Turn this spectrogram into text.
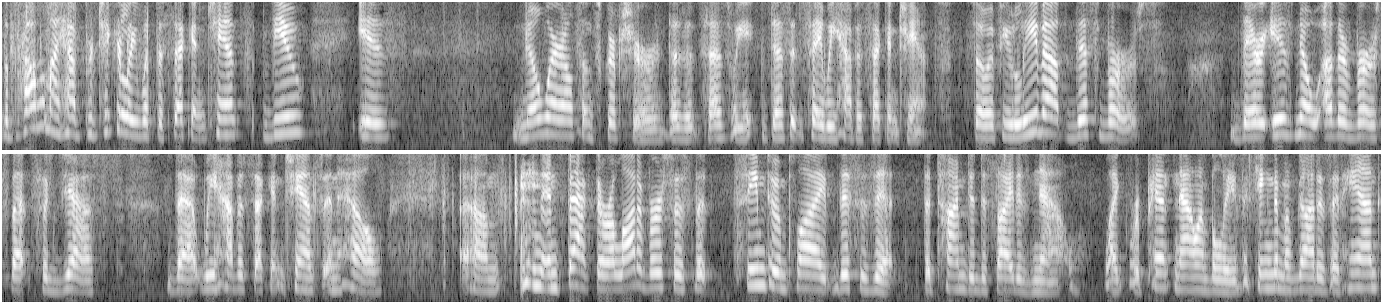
the problem I have, particularly with the second chance view, is nowhere else in Scripture does it says we does it say we have a second chance. So if you leave out this verse, there is no other verse that suggests that we have a second chance in hell. Um, in fact, there are a lot of verses that seem to imply this is it. The time to decide is now. Like repent now and believe. The kingdom of God is at hand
